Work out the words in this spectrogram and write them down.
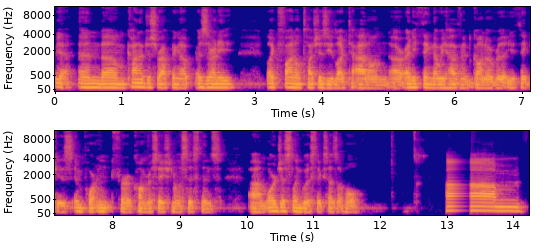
yeah, and um, kind of just wrapping up, is there any like final touches you'd like to add on, or anything that we haven't gone over that you think is important for conversational assistance, um, or just linguistics as a whole? Um,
